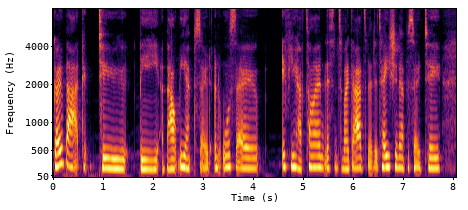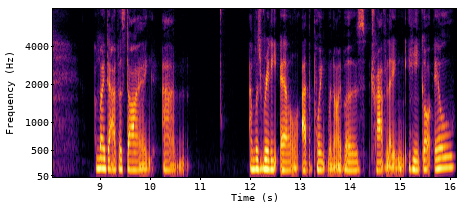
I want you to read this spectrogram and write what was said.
go back to the About Me episode and also if you have time, listen to my dad's meditation episode too. My dad was dying um, and was really ill at the point when I was traveling. He got ill.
